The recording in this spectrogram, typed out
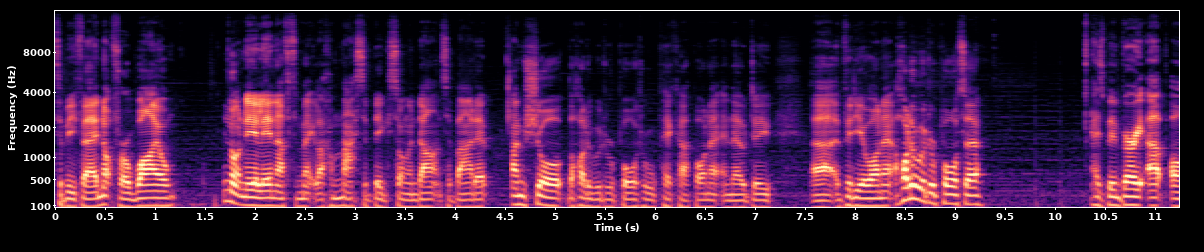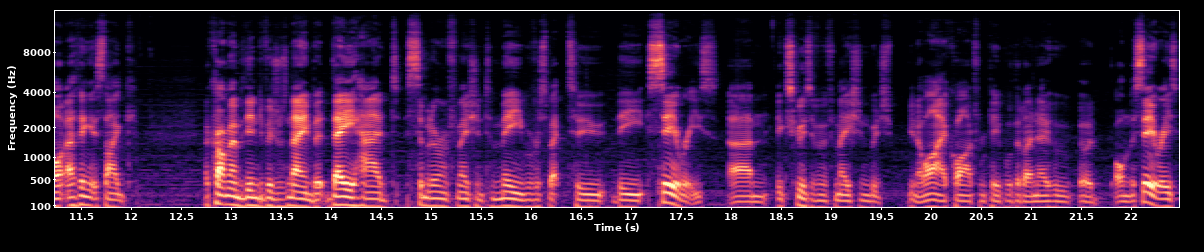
to be fair. Not for a while not nearly enough to make like a massive big song and dance about it. I'm sure the Hollywood Reporter will pick up on it and they'll do uh, a video on it. Hollywood Reporter has been very up on. I think it's like I can't remember the individual's name, but they had similar information to me with respect to the series, um, exclusive information, which you know I acquired from people that I know who are on the series.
